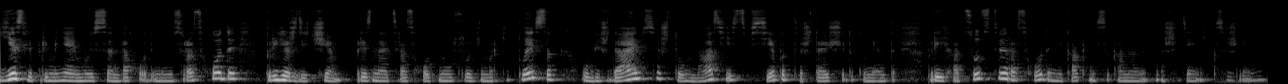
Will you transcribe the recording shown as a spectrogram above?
Если применяем УСН доходы минус расходы, прежде чем признать расход на услуги маркетплейсов, убеждаемся, что у нас есть все подтверждающие документы. При их отсутствии расходы никак не сэкономят наши деньги, к сожалению.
